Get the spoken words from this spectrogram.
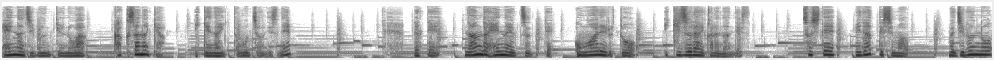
変な自分っていうのは隠さなきゃいけないって思っちゃうんですね。だってなんだ変なやつって思われると生きづらいからなんです。そして目立ってしまうまあ、自分の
